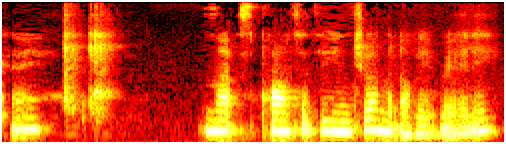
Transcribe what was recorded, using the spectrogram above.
Okay. And that's part of the enjoyment of it, really.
